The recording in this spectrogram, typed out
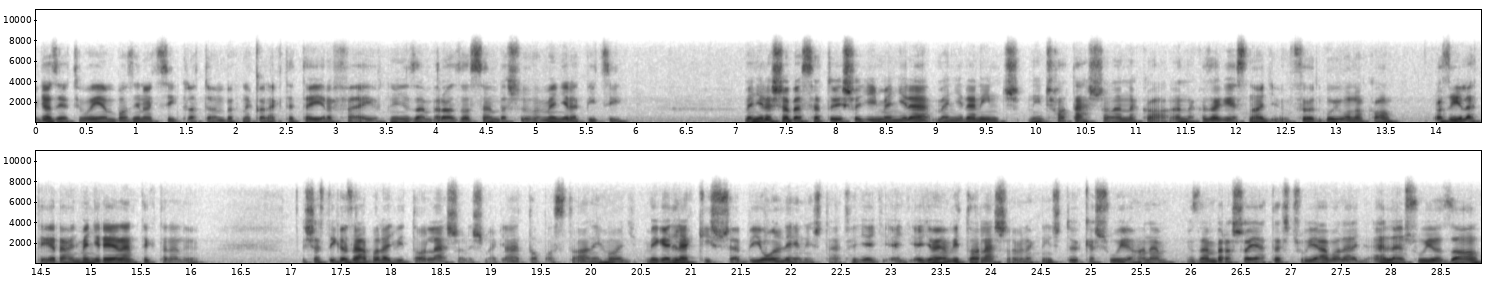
hogy azért jó ilyen bazi nagy sziklatömböknek a legtetejére feljutni, hogy az ember azzal szembesül, hogy mennyire pici, mennyire sebezhető, és hogy így mennyire, mennyire nincs, nincs hatással ennek, a, ennek az egész nagy földgolyónak a, az életére, hogy mennyire jelentéktelenül. És ezt igazából egy vitorláson is meg lehet tapasztalni, hogy még egy legkisebb jollén is, tehát hogy egy, egy, egy olyan vitorláson, aminek nincs tőkesúlya, hanem az ember a saját testsúlyával egy ellensúlyozza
